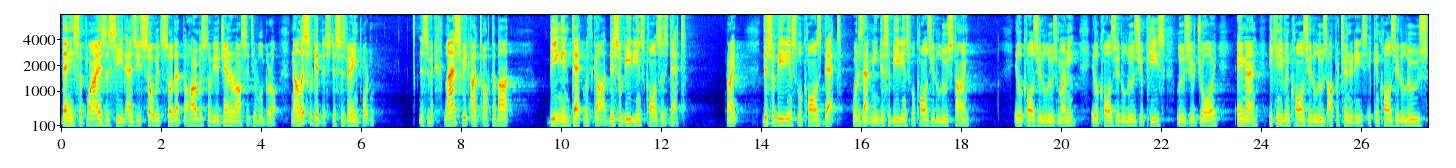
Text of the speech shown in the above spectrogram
Then He supplies the seed as you sow it so that the harvest of your generosity will grow. Now, let's look at this. This is very important. This is last week I talked about being in debt with God. Disobedience causes debt, right? Disobedience will cause debt. What does that mean? Disobedience will cause you to lose time. It'll cause you to lose money. It'll cause you to lose your peace, lose your joy. Amen. It can even cause you to lose opportunities. It can cause you to lose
